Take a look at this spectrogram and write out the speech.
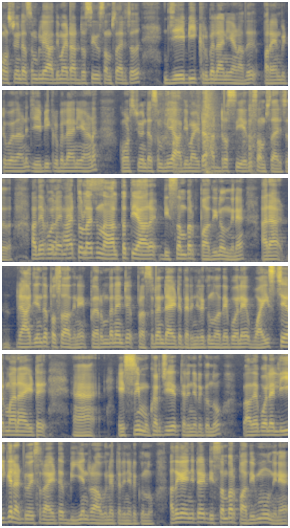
കോൺസ്റ്റിറ്റ്യൂന്റ് അസംബ്ലി ആദ്യമായിട്ട് അഡ്രസ്സ് ചെയ്ത് സംസാരിച്ചത് ജെ ബി കൃപലാനിയാണ്. അത് പറയാൻ വിട്ടുപോയതാണ്. ജെ ബി കൃപലാനിയാണ് കോൺസ്റ്റിറ്റ്യൂന്റ് അസംബ്ലി ആദ്യമായിട്ട് അഡ്രസ്സ് ചെയ്ത് സംസാരിച്ചത്. അതേപോലെ ആയിരത്തി തൊള്ളായിരത്തി നാൽപ്പത്തി ആറ് ഡിസംബർ പതിനൊന്നിന് രാജേന്ദ്ര പ്രസാദിനെ പെർമനന്റ് പ്രസിഡന്റായിട്ട് തിരഞ്ഞെടുക്കുന്നു. അതേപോലെ വൈസ് ചെയർമാനായിട്ട് എസ് സി മുഖർജിയെ തിരഞ്ഞെടുക്കുന്നു. അതേപോലെ ലീഗൽ അഡ്വൈസറായിട്ട് ബി എൻ റാവുവിനെ തിരഞ്ഞെടുക്കുന്നു. അത് കഴിഞ്ഞിട്ട് ഡിസംബർ പതിമൂന്നിന്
